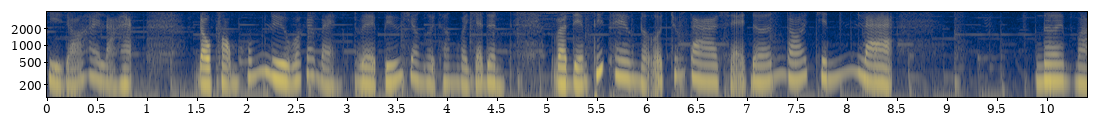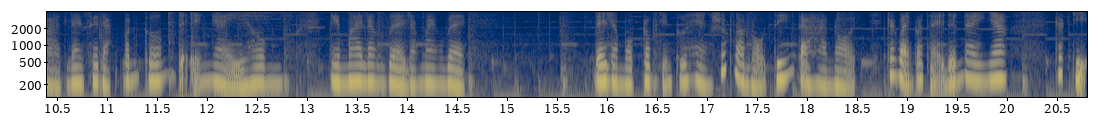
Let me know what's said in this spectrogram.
gì đó hay là hạt, đậu phộng húng liều quá các bạn, về biếu cho người thân và gia đình. Và điểm tiếp theo nữa chúng ta sẽ đến đó chính là nơi mà Lan sẽ đặt bánh cốm để ngày hôm, ngày mai Lan về, Lan mang về đây là một trong những cửa hàng rất là nổi tiếng tại Hà Nội. Các bạn có thể đến đây nha. các chị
